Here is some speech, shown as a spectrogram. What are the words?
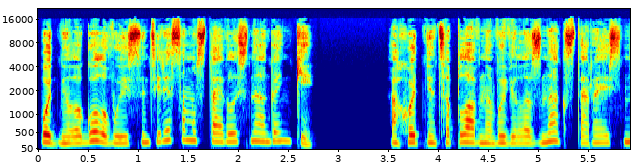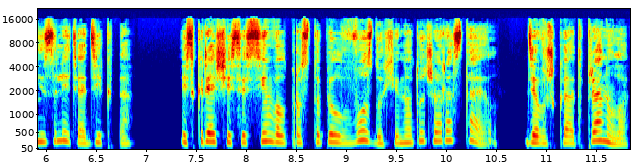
подняло голову и с интересом уставилось на огоньки. Охотница плавно вывела знак, стараясь не злить Адикта. Искрящийся символ проступил в воздухе, но тут же растаял. Девушка отпрянула,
